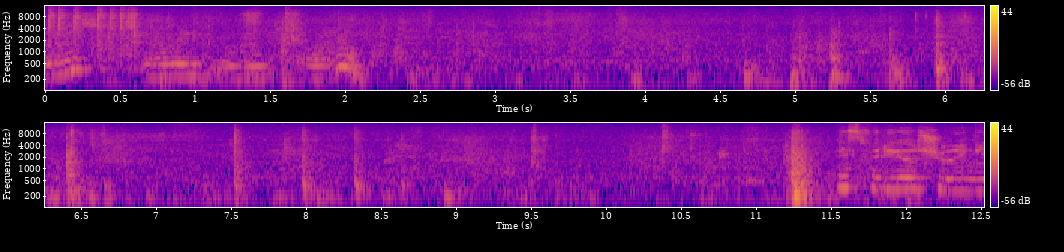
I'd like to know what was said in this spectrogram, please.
It looks really, really cool. Video showing an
